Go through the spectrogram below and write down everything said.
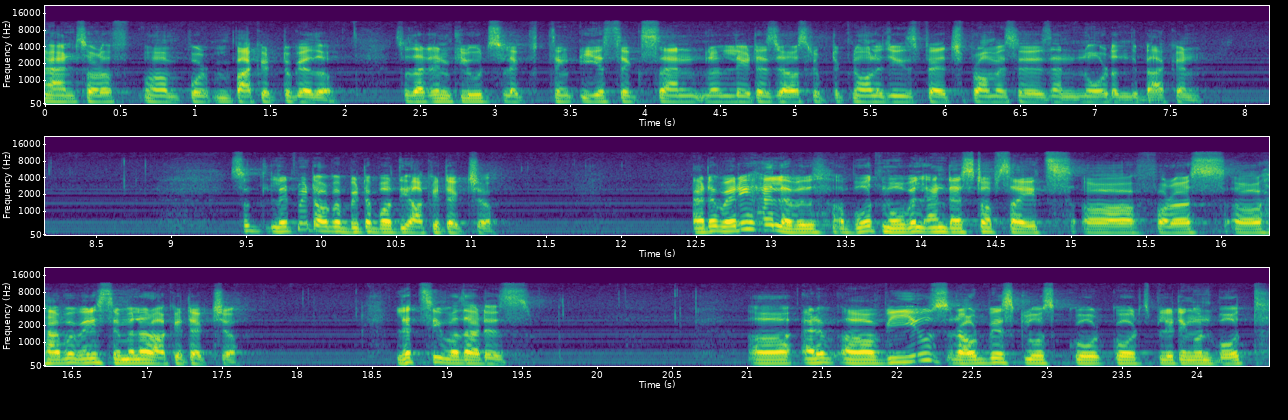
and sort of um, pack it together. So that includes like ES6 and latest JavaScript technologies, fetch, promises, and Node on the backend. So let me talk a bit about the architecture. At a very high level, uh, both mobile and desktop sites uh, for us uh, have a very similar architecture. Let's see what that is. Uh, a, uh, we use route-based close code, code, splitting on both.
